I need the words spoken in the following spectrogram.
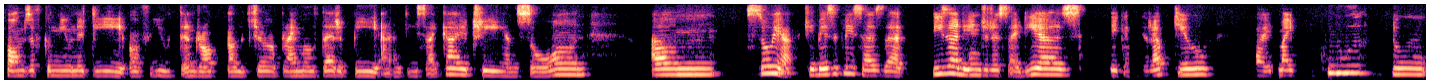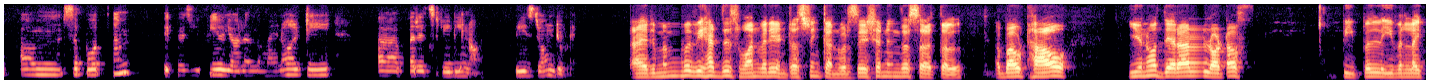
forms of community of youth and rock culture, primal therapy, anti-psychiatry, and so on. Um, so yeah, she basically says that these are dangerous ideas. They can corrupt you. Uh, it might be cool to um, support them because you feel you're in the minority, uh, but it's really not. Please don't do it. I remember we had this one very interesting conversation in the circle about how you know there are a lot of people even like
